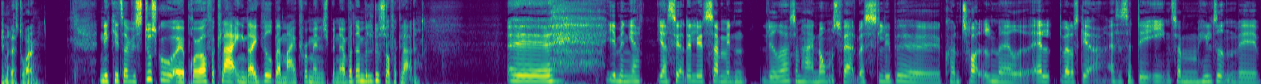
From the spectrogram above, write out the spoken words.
en restaurant. Nikita, hvis du skulle øh, prøve at forklare en, der ikke ved, hvad micromanagement er, hvordan vil du så forklare det? Øh, jamen, jeg, jeg ser det lidt som en leder, som har enormt svært ved at slippe øh, kontrollen med alt, hvad der sker. Altså, så det er en, som hele tiden vil,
